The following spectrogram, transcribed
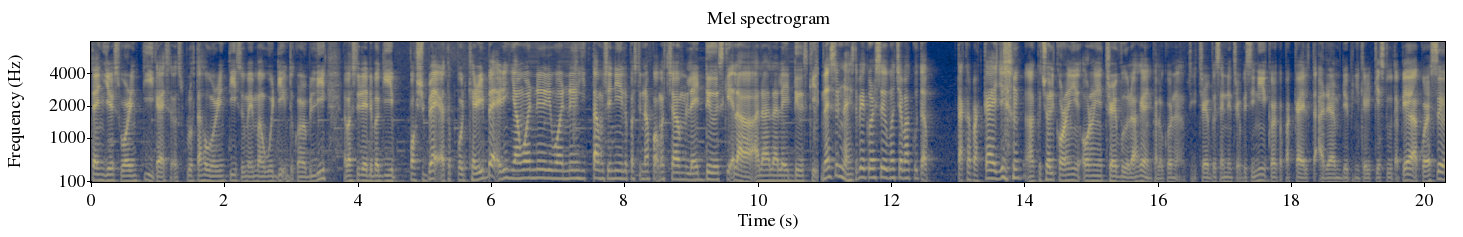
10 years warranty guys. Uh, 10 tahun warranty so memang worth it untuk korang beli. Lepas tu dia ada bagi posh bag ataupun carry bag ni. Yang warna warna hitam macam ni. Lepas tu nampak macam leather sikit sikit lah Ala-ala leather sikit. Nice tu nice Tapi aku rasa macam aku tak Takkan pakai je. Uh, Kecuali korang Orang yang travel lah kan. Kalau korang nak pergi travel sana Travel sini Korang akan pakai Letak dalam dia punya carry case tu. Tapi aku rasa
